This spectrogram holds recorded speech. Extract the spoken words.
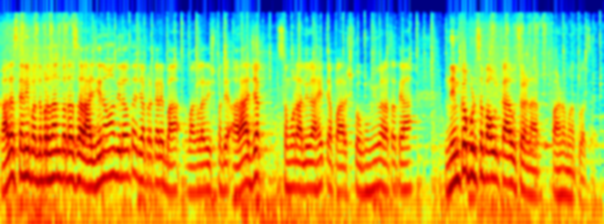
कालच त्यांनी पंतप्रधान पदाचा राजीनामा दिला होता ज्या प्रकारे बा बांगलादेशमध्ये अराजक समोर आलेला आहे. त्या पार्श्वभूमीवर आता त्या नेमकं पुढचं पाऊल काय उचलणार पाहणं महत्वाचं आहे.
